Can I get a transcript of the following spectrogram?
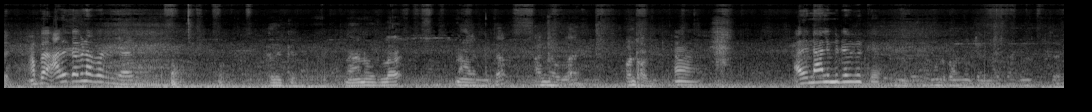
சரி அப்ப அதுக்கு எவ்வளவு போடுறீங்க அதுக்கு நானூறுல நாலு மீட்டர் அஞ்சூறுல ஒன்றரை மீட்டர் ஆ. அது நாலு மீட்டர் இருக்கு. சரி.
